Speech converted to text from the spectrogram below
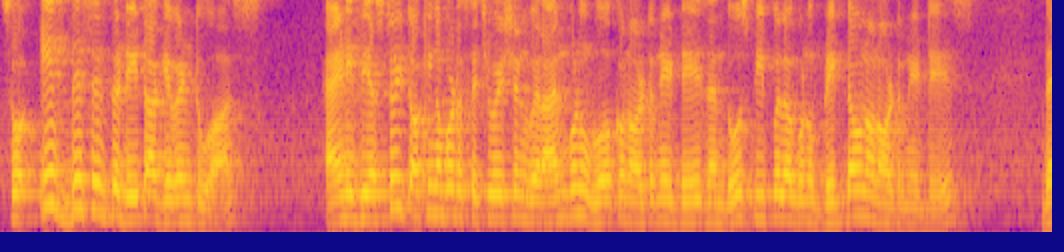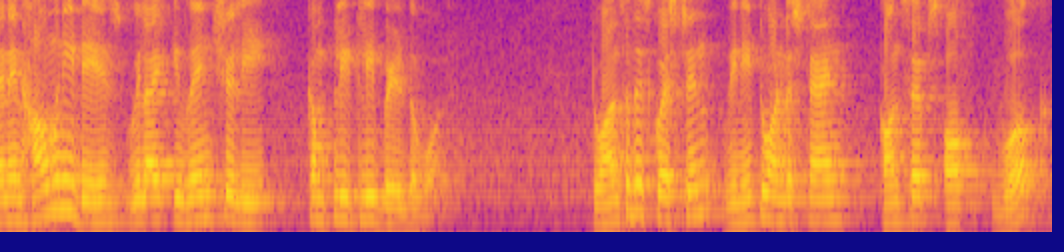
So if this is the data given to us and if we are still talking about a situation where I am going to work on alternate days and those people are going to break down on alternate days, then in how many days will I eventually completely build the wall? To answer this question, we need to understand concepts of work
